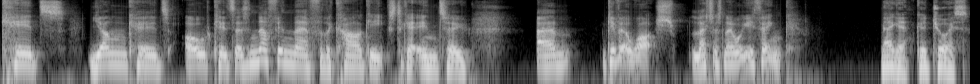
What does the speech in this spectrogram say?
kids, young kids, old kids, there's enough in there for the car geeks to get into. Um, give it a watch. Let us know what you think. Mega, good choice.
